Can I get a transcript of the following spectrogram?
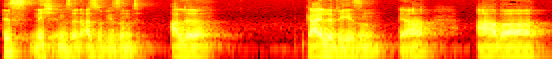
ist. Nicht im Sinn, also wir sind alle geile Wesen, ja, aber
